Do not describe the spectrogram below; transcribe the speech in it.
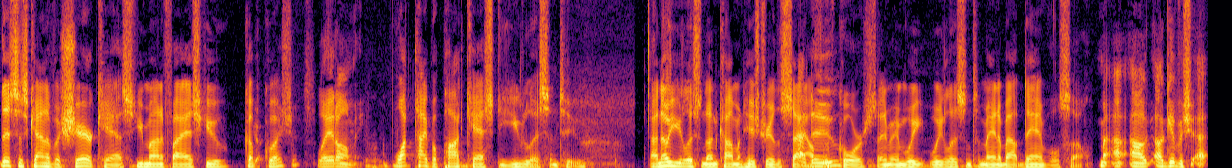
this is kind of a share cast, you mind if I ask you a couple questions? Lay it on me. What type of podcast do you listen to? I know you listen to Uncommon History of the South, of course. I mean, we, we listen to Man About Danville, so I- I'll, I'll give a. Sh- I,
